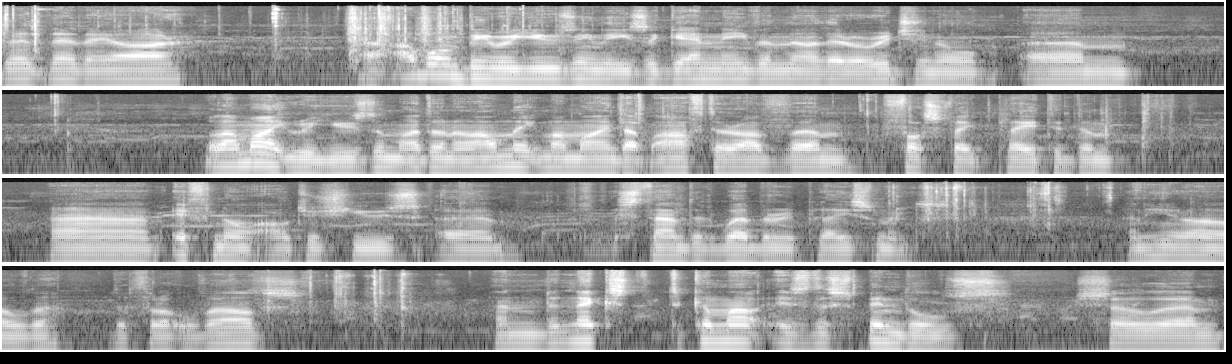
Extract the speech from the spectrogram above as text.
there, there they are. Uh, I won't be reusing these again even though they're original. Um, well I might reuse them I don't know I'll make my mind up after I've um, phosphate plated them. Uh, if not I'll just use um, standard Weber replacements. And here are all the, the throttle valves and the next to come out is the spindles. So um,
